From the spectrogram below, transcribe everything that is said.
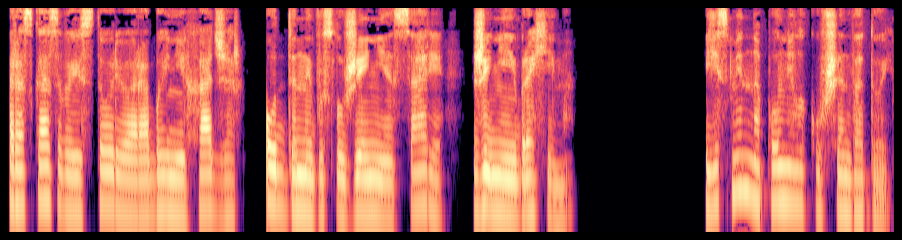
рассказывая историю о рабыне Хаджар, отданной в услужение Саре, жене Ибрахима. Ясмин наполнила кувшин водой,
